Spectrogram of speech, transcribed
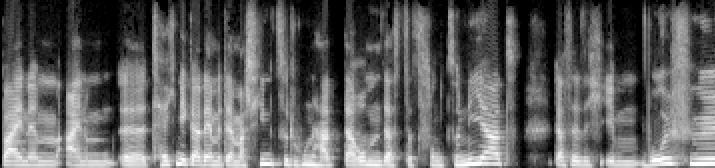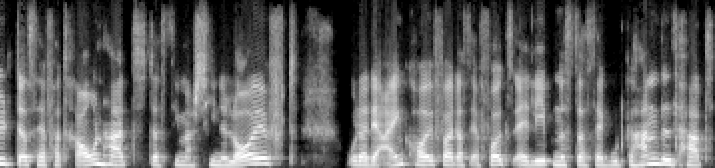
bei einem, einem äh, Techniker, der mit der Maschine zu tun hat, darum, dass das funktioniert, dass er sich eben wohlfühlt, dass er Vertrauen hat, dass die Maschine läuft oder der Einkäufer das Erfolgserlebnis, dass er gut gehandelt hat.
